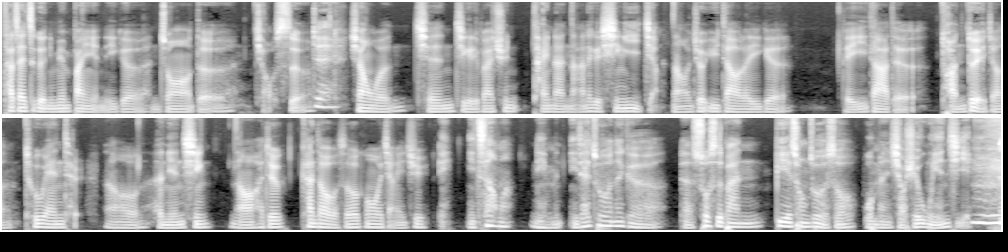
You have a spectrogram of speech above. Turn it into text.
他在这个里面扮演了一个很重要的。角色对，像我前几个礼拜去台南拿那个新艺奖，然后就遇到了一个北艺大的团队叫 To Enter，然后很年轻，然后他就看到我时候跟我讲一句：“哎，你知道吗？你们你在做那个呃硕士班毕业创作的时候，我们小学五年级。”嗯，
